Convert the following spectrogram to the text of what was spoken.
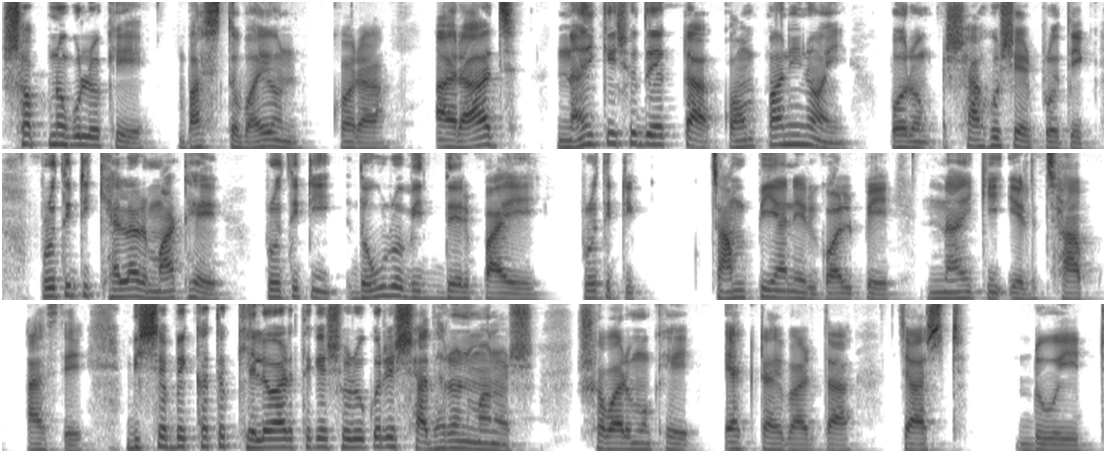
স্বপ্নগুলোকে বাস্তবায়ন করা। আর আজ নাইকি শুধু একটা কোম্পানি নয়, বরং সাহসের প্রতীক। প্রতিটি খেলার মাঠে প্রতিটি দৌড়বিদদের পায়ে প্রতিটি চ্যাম্পিয়নের গল্পে নাইকি এর ছাপ আছে বিশ্ববিখ্যাত খেলোয়াড় থেকে শুরু করে সাধারণ মানুষ, সবার মুখে একটাই বার্তা, জাস্ট ডু ইট।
